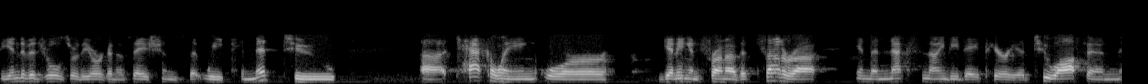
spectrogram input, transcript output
the individuals or the organizations that we commit to uh, tackling or getting in front of, et cetera, in the next 90 day period. Too often,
